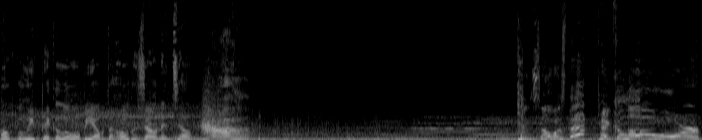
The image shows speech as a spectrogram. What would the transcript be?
Hopefully Piccolo will be able to hold his own until... Ah! So was that Piccolo or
